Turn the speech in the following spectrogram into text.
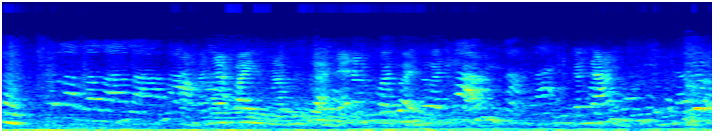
อ่าหันหน้าไปหาเพื่อนแนะนำตัวด้วยสวัสดีค่ะดังๆเยอะ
